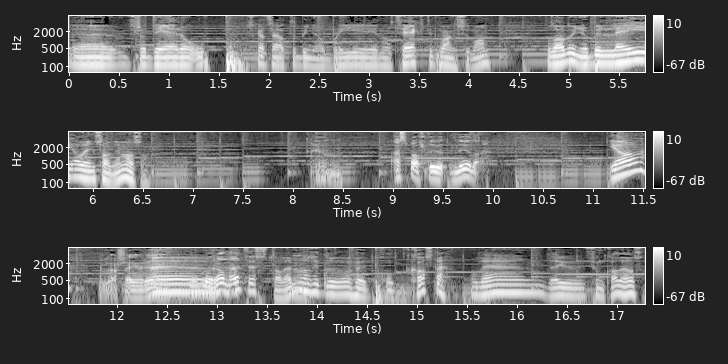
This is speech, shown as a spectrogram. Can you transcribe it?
fra der og opp skal jeg si at det begynner å bli noe tregt i poengsummene. Og da begynner du å bli lei av den sangen, altså. Jeg spilte uten lyd, jeg. Ja, Det lar seg gjøre. det. eh, Det går an, det. jeg testa det med å sitte og høre podkast, jeg. Og det, det funka, det, altså.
